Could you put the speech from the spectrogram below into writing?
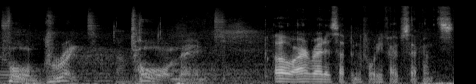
For great torment. Oh, our red is up in 45 seconds.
